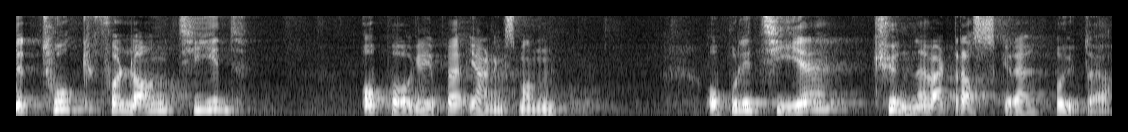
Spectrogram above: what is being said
Det tok for lang tid å pågripe gjerningsmannen. Og politiet kunne vært raskere på Utøya.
